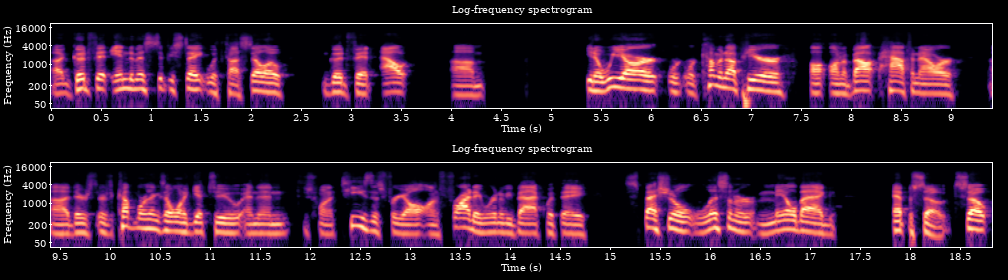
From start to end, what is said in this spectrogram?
uh, good fit into Mississippi State with Costello good fit out. Um, you know, we are we're, we're coming up here on about half an hour. Uh, there's there's a couple more things I want to get to, and then just want to tease this for y'all. On Friday, we're going to be back with a special listener mailbag episode. So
